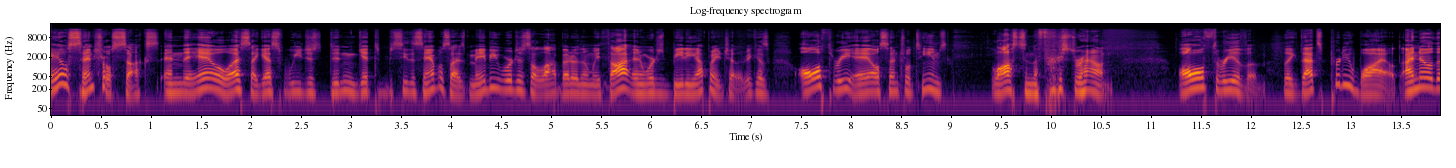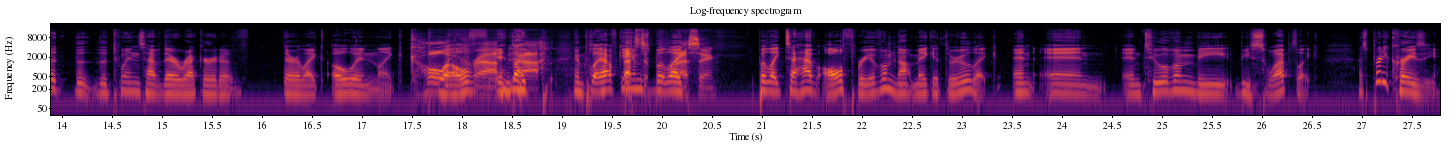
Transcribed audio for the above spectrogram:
AL Central sucks, and the AL West, I guess we just didn't get to see the sample size. Maybe we're just a lot better than we thought, and we're just beating up on each other because all three AL Central teams lost in the first round. All three of them. Like that's pretty wild. I know that the the Twins have their record of they're like 0 and like Holy 12 crap, in like yeah. in playoff games, but like. But like to have all three of them not make it through like and and and two of them be be swept like that's pretty crazy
